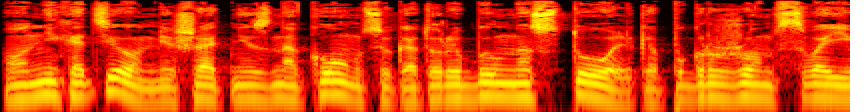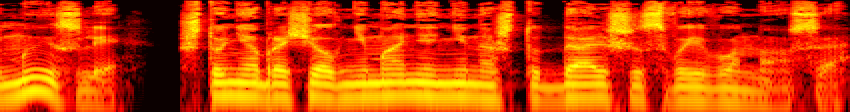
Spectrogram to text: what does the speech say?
Он не хотел мешать незнакомцу, который был настолько погружен в свои мысли, что не обращал внимания ни на что дальше своего носа.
